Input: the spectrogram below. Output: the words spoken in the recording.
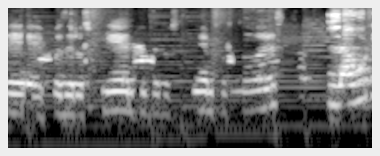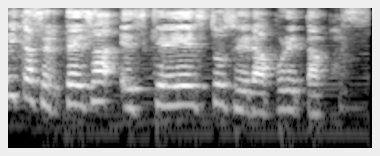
eh, pues de los clientes, de los tiempos, todo esto. La única certeza es que esto será por etapas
